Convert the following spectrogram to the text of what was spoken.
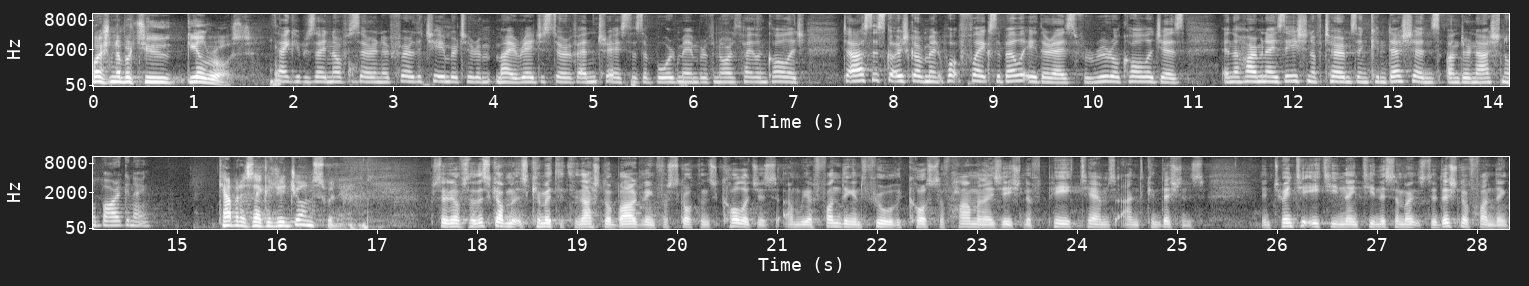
Question number two, Gail Ross. Thank you, President Officer, and I refer the Chamber to my register of interest as a board member of North Highland College to ask the Scottish Government what flexibility there is for rural colleges in the harmonisation of terms and conditions under national bargaining. Cabinet Secretary John Swinney. President Officer, this Government is committed to national bargaining for Scotland's colleges and we are funding in full the costs of harmonisation of pay, terms and conditions. In 2018-19, this amounts to additional funding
